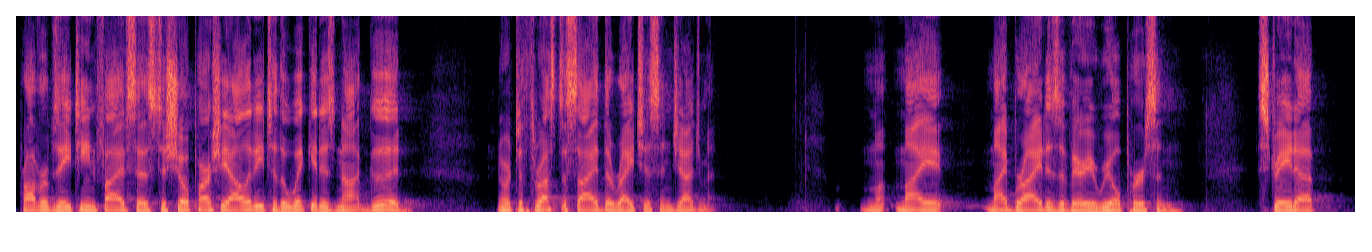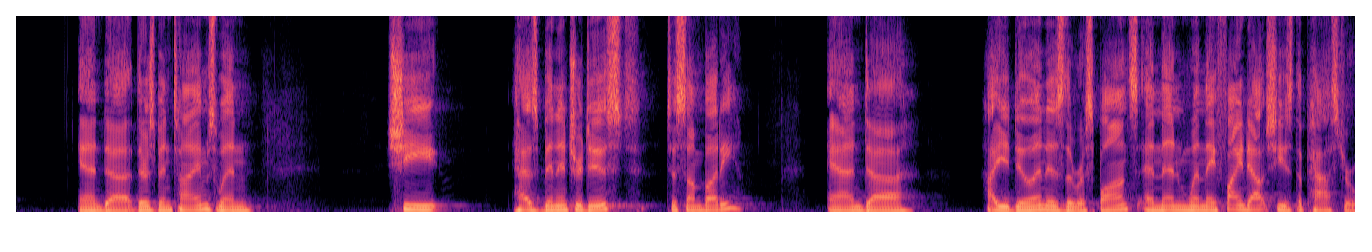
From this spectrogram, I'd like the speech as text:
Proverbs 18:5 says to show partiality to the wicked is not good, nor to thrust aside the righteous in judgment. My my bride is a very real person, straight up. And uh, there's been times when she has been introduced to somebody, and uh, how you doing is the response. And then when they find out she's the pastor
